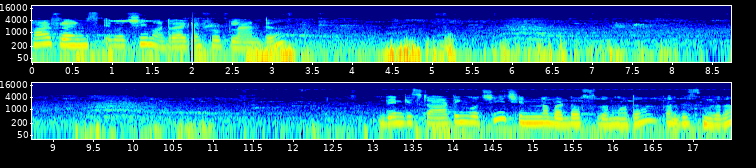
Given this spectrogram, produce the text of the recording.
హాయ్ ఫ్రెండ్స్ ఇది వచ్చి మా డ్రాగన్ ఫ్రూట్ ప్లాంట్ దీనికి స్టార్టింగ్ వచ్చి చిన్న బడ్ వస్తుంది అనమాట కనిపిస్తుంది కదా?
